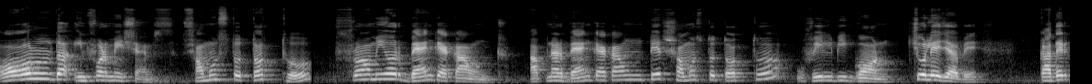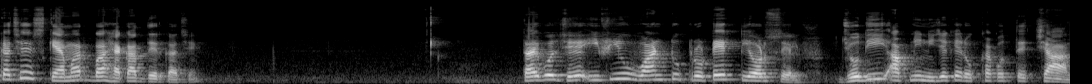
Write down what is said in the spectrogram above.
অল দ্য ইনফরমেশানস সমস্ত তথ্য ফ্রম ইয়োর ব্যাঙ্ক অ্যাকাউন্ট আপনার ব্যাঙ্ক অ্যাকাউন্টের সমস্ত তথ্য উইল বি গন চলে যাবে। কাদের কাছে? স্ক্যামার বা হ্যাকারদের কাছে। তাই বলছে if you want to protect yourself যদি আপনি নিজেকে রক্ষা করতে চান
